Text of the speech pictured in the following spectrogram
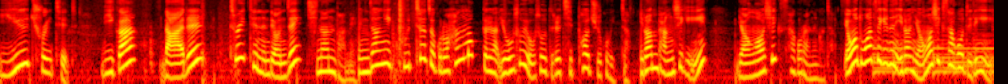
you treated 네가 나를 트윗 했는데 언제? 지난 밤에. 굉장히 구체적으로 항목들, 요소 요소들을 짚어주고 있죠. 이런 방식이 영어식 사고라는 거죠. 영어 동화책에는 이런 영어식 사고들이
